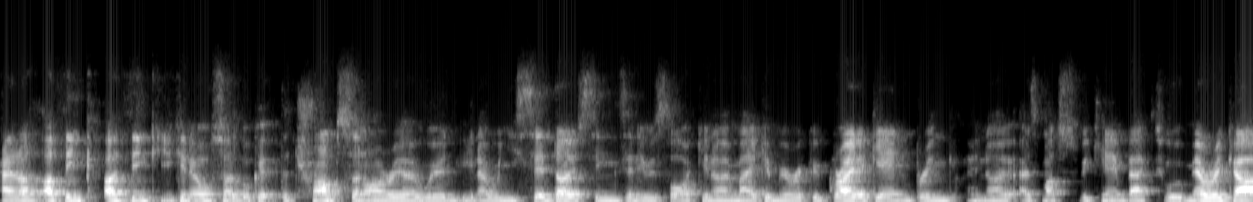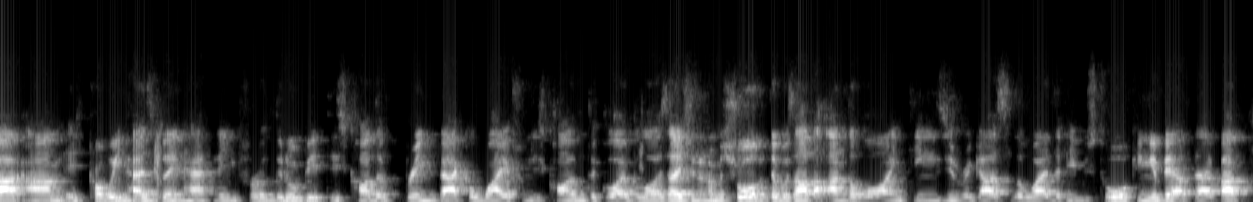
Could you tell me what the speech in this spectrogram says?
And I, I, think I think you can also look at the Trump scenario where you know when you said those things and he was like you know make America great again, bring you know as much as we can back to America. Um, it probably has been happening for a little bit. This kind of bring back away from this kind of the globalization, and I'm sure that there was other underlying things in regards to the way that he was talking about that. But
